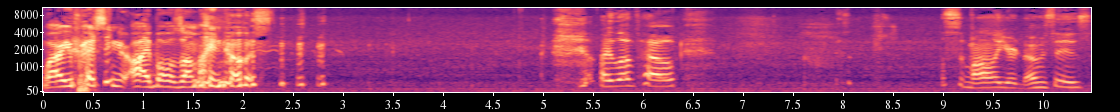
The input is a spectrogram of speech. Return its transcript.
Why are you pressing your eyeballs on my nose? I love how small your nose is.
